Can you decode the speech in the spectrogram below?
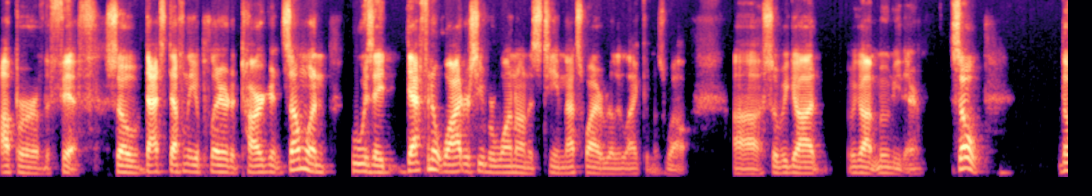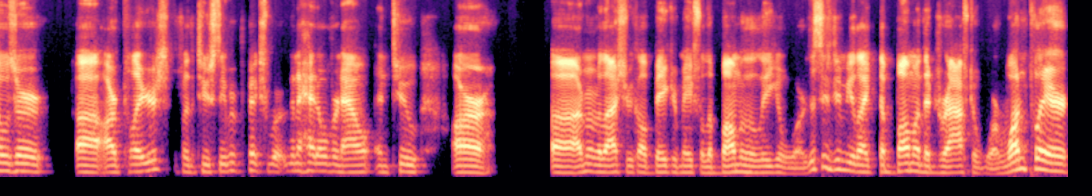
upper of the fifth. So that's definitely a player to target. Someone who is a definite wide receiver one on his team. That's why I really like him as well. Uh, so we got we got Mooney there. So those are uh, our players for the two sleeper picks. We're gonna head over now into our. Uh, I remember last year we called Baker Mayfield the bum of the league award. This is gonna be like the bum of the draft award. One player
